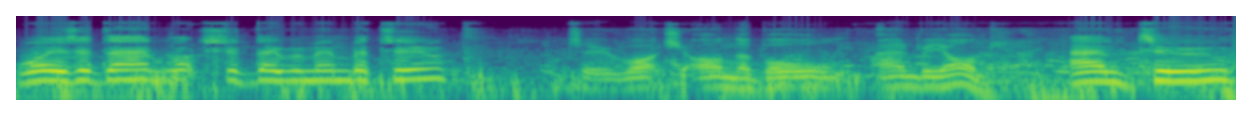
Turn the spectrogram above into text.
what is it, Dad? What should they remember to? to watch on the ball and beyond. And to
